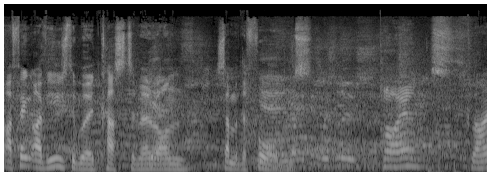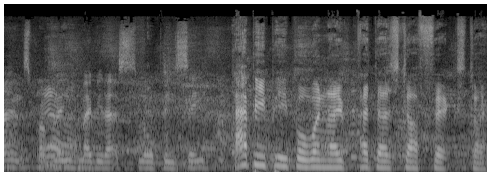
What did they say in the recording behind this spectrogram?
I think I've used the word customer on some of the forms. Clients. Clients, probably. Yeah. Maybe that's more PC. Happy people when they've had their stuff fixed. I,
